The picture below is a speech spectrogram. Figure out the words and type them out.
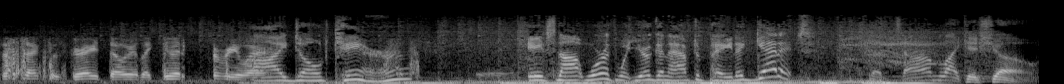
The sex was great though. We'd like do it everywhere. I don't care. It's not worth what you're going to have to pay to get it. The Tom Leykis Show.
